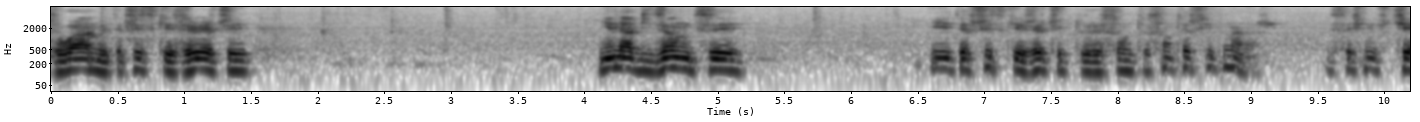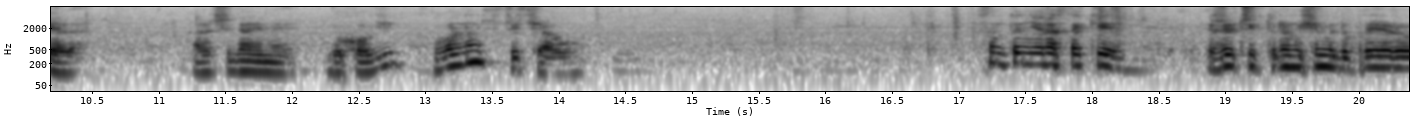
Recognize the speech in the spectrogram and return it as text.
złamy, te wszystkie rzeczy, nienawidzący i te wszystkie rzeczy, które są, to są też i w nas. Jesteśmy w ciele. Ale czy dajemy duchowi wolność, czy ciału? Są to nieraz takie rzeczy, które musimy dopiero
